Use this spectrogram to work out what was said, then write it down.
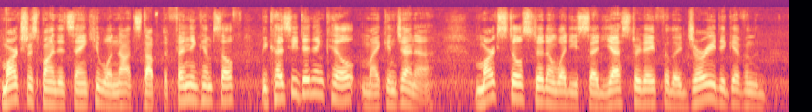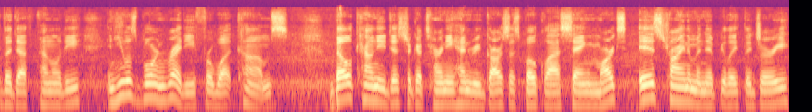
Marks responded saying he will not stop defending himself because he didn't kill Mike and Jenna. Mark still stood on what he said yesterday for the jury to give him the death penalty, and he was born ready for what comes. Bell County District Attorney Henry Garza spoke last saying Marks is trying to manipulate the jury,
